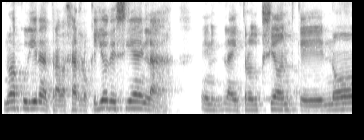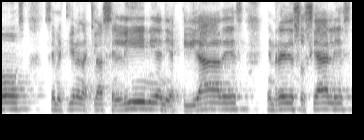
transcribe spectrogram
no acudieran a trabajar. Lo que yo decía en la, en la introducción, que no se metieran a clase en línea, ni actividades, en redes sociales.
